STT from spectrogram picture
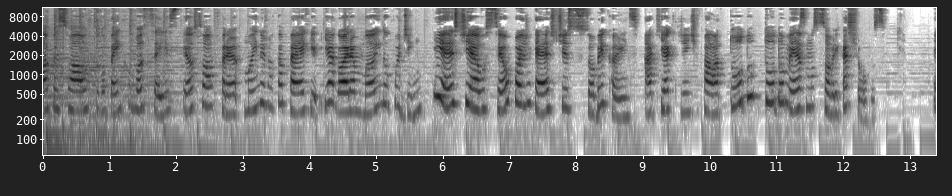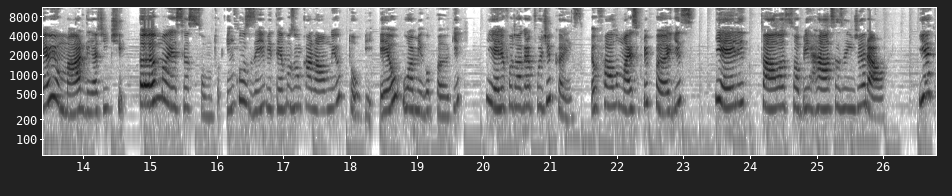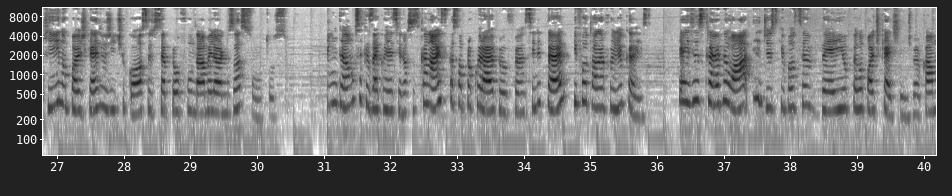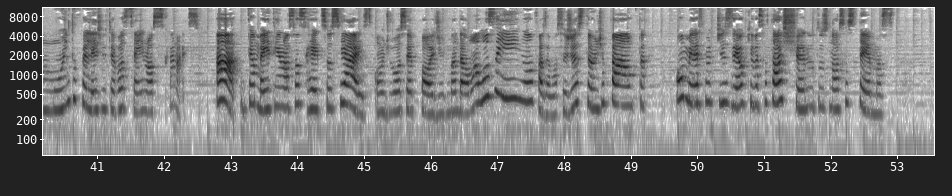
Olá pessoal, tudo bem com vocês? Eu sou a Fran, mãe do JPEG e agora mãe do Pudim. E este é o seu podcast sobre cães. Aqui a gente fala tudo, tudo mesmo sobre cachorros. Eu e o Marden, a gente ama esse assunto. Inclusive, temos um canal no YouTube. Eu, o amigo Pug, e ele, o fotógrafo de cães. Eu falo mais sobre pugs e ele fala sobre raças em geral. E aqui no podcast a gente gosta de se aprofundar melhor nos assuntos. Então, se quiser conhecer nossos canais, é só procurar pelo Francine Ter e Fotógrafo de Cães. E aí se inscreve lá e diz que você veio pelo podcast. A gente vai ficar muito feliz de ter você em nossos canais. Ah, e também tem nossas redes sociais, onde você pode mandar um alôzinho, fazer uma sugestão de pauta, ou mesmo dizer o que você está achando dos nossos temas.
